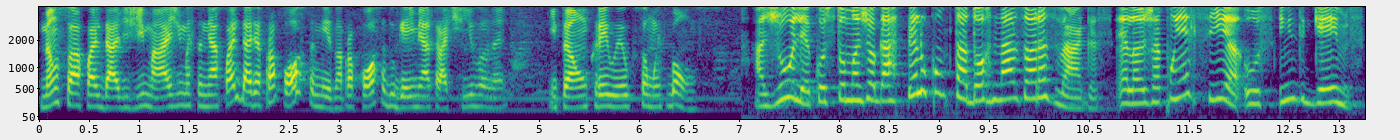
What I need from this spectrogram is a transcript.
Não só a qualidade de imagem, mas também a qualidade, a proposta mesmo, a proposta do game é atrativa, né? Então, creio eu que são muito bons. A Júlia costuma jogar pelo computador nas horas vagas. Ela já conhecia os indie games,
